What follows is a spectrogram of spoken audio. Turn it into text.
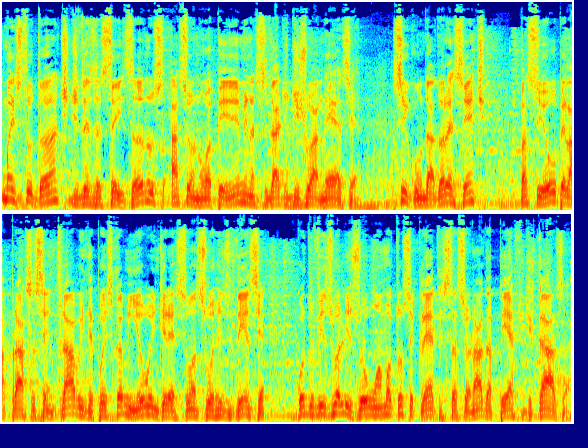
Uma estudante de 16 anos acionou a PM na cidade de Joanésia. Segundo a adolescente, passeou pela Praça Central e depois caminhou em direção à sua residência quando visualizou uma motocicleta estacionada perto de casa.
